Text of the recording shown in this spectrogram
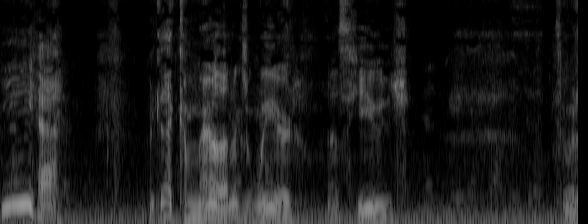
Yeehaw. Look at that Camaro. That looks weird. That's huge. See what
